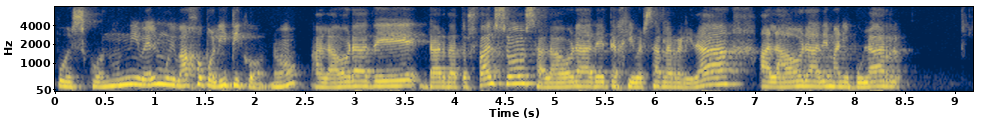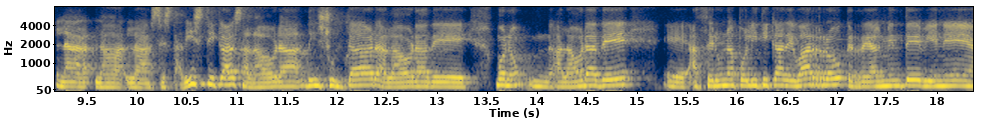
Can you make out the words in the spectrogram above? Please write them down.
pues con un nivel muy bajo político, ¿no? A la hora de dar datos falsos, a la hora de tergiversar la realidad, a la hora de manipular las estadísticas, a la hora de insultar, a la hora de, bueno, a la hora de eh, hacer una política de barro que realmente viene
